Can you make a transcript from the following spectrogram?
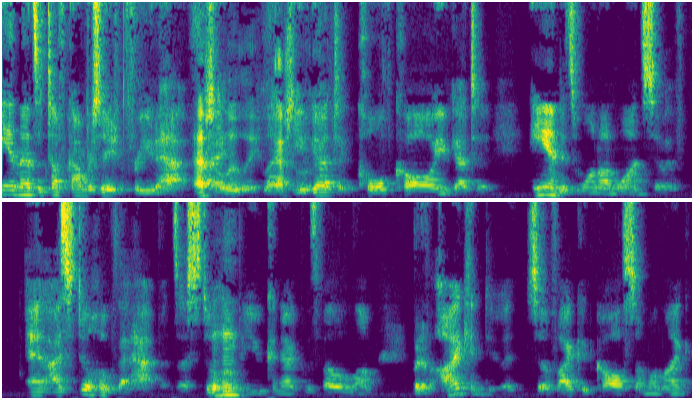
and that's a tough conversation for you to have. Absolutely, right? like Absolutely. you've got to cold call, you've got to, and it's one on one. So if and I still hope that happens. I still mm-hmm. hope you connect with fellow alum. But if I can do it, so if I could call someone like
